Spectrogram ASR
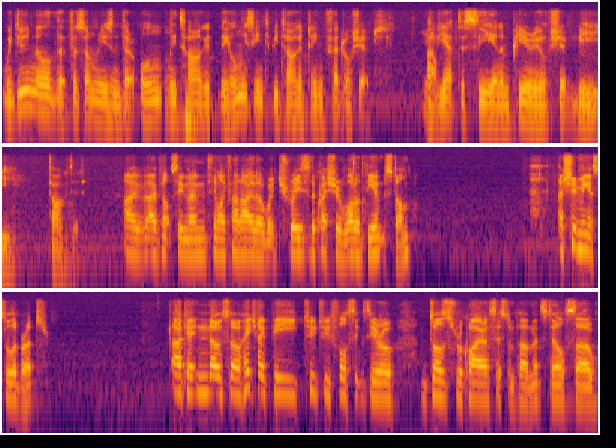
we do know that for some reason they're only target. They only seem to be targeting federal ships. Yep. I've yet to see an imperial ship be targeted. I've, I've not seen anything like that either, which raises the question what have the imps done? Assuming it's deliberate. Okay, no, so HIP 22460 does require a system permit still, so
